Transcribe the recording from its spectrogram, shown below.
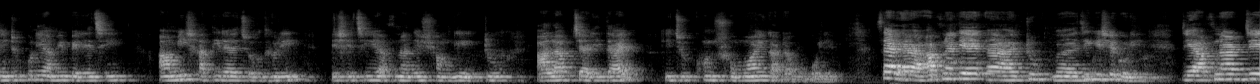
যেটুকুনি আমি পেরেছি। আমি স্বাতী রায় চৌধুরী এসেছি আপনাদের সঙ্গে একটু আলাপচারিতায় কিছুক্ষণ সময় কাটাবো বলে। স্যার আপনাকে একটু জিজ্ঞেসে করি যে আপনার যে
